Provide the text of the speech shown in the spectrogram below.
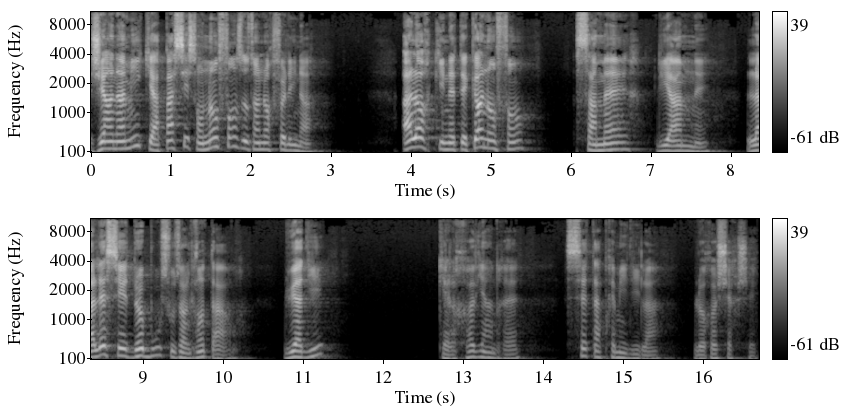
J'ai un ami qui a passé son enfance dans un orphelinat. Alors qu'il n'était qu'un enfant, sa mère l'y a amené l'a laissé debout sous un grand arbre, lui a dit qu'elle reviendrait cet après-midi-là le rechercher.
